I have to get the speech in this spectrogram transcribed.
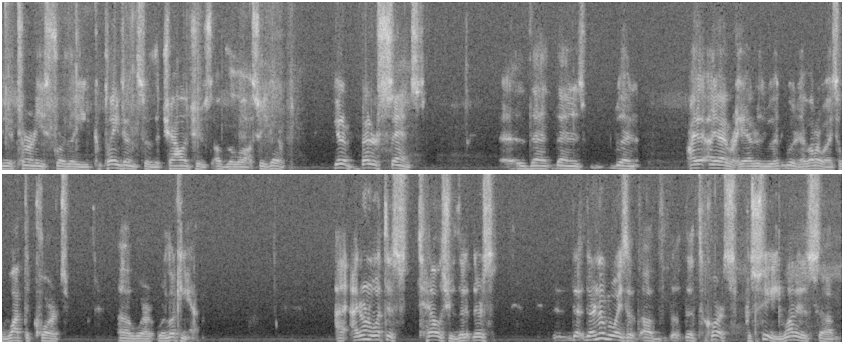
the attorneys for the complainants or the challenges of the law. So you get a get a better sense uh, than than is than I, I ever had or would have otherwise of what the courts uh, were, were looking at. I, I don't know what this tells you. There's there are a number of ways of, of the, courts proceed. One is um,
